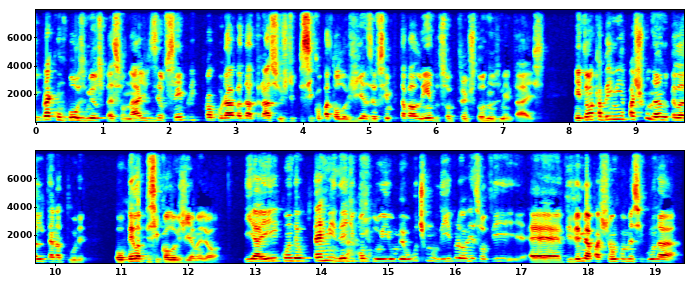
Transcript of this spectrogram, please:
E para compor os meus personagens, eu sempre procurava dar traços de psicopatologias, eu sempre estava lendo sobre transtornos mentais. Então, acabei me apaixonando pela literatura, ou pela psicologia, melhor. E aí, quando eu terminei de concluir o meu último livro, eu resolvi é, viver minha paixão como minha segunda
